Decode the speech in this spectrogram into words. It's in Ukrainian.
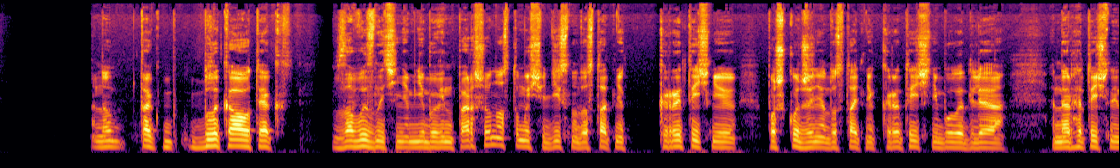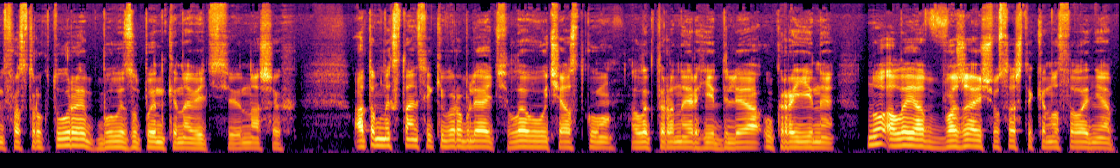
Ну так, блекаут, як за визначенням, ніби він перший у нас, тому що дійсно достатньо критичні пошкодження, достатньо критичні були для енергетичної інфраструктури. Були зупинки навіть наших атомних станцій, які виробляють левову частку електроенергії для України. Ну, але я вважаю, що все ж таки населення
